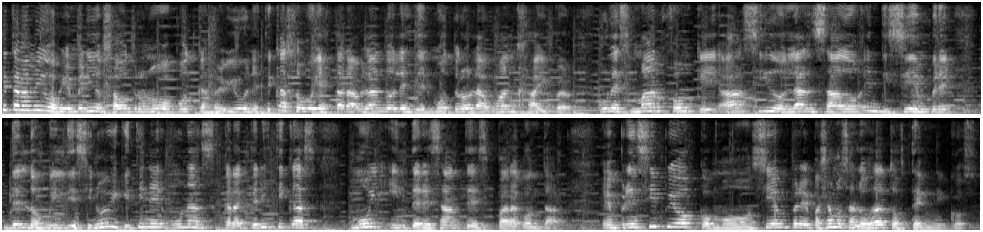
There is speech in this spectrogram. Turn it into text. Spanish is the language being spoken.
¿Qué tal amigos? Bienvenidos a otro nuevo podcast review. En este caso voy a estar hablándoles del Motorola One Hyper, un smartphone que ha sido lanzado en diciembre del 2019 y que tiene unas características muy interesantes para contar. En principio, como siempre, vayamos a los datos técnicos.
